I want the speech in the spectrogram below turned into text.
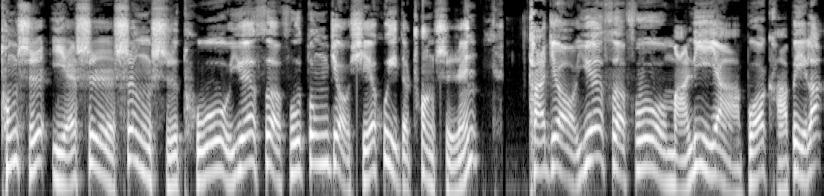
同时也是圣使徒约瑟夫宗教协会的创始人，他叫约瑟夫·玛利亚·博卡贝拉。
